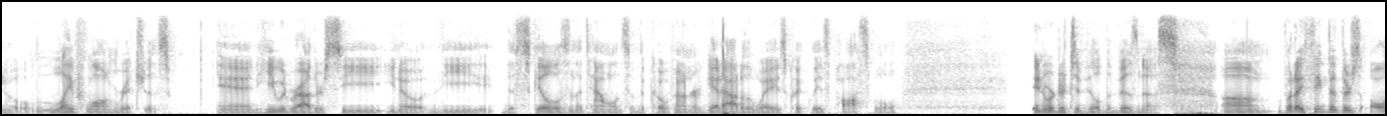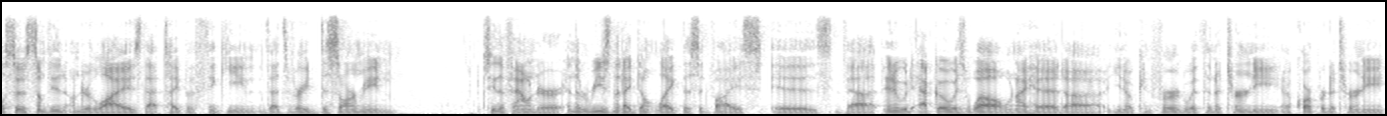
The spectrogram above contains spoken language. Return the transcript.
know lifelong riches and he would rather see you know the the skills and the talents of the co-founder get out of the way as quickly as possible in order to build the business. Um, but I think that there's also something that underlies that type of thinking that's very disarming to the founder. And the reason that I don't like this advice is that, and it would echo as well when I had, uh, you know, conferred with an attorney, a corporate attorney,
